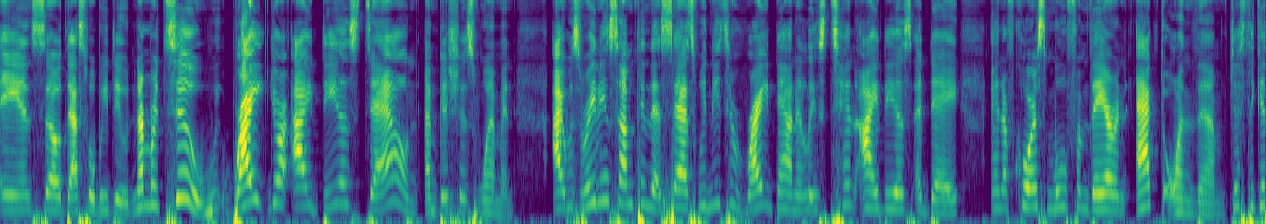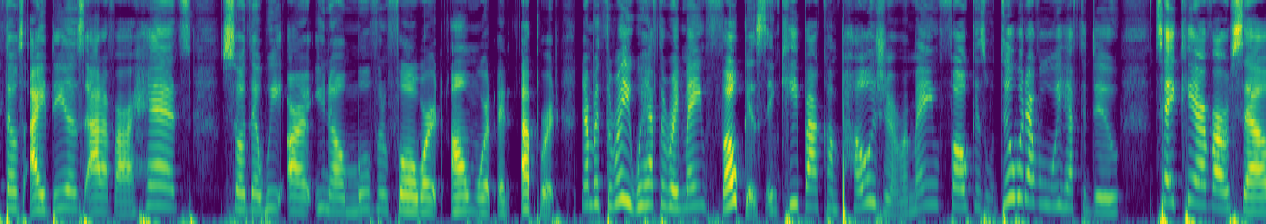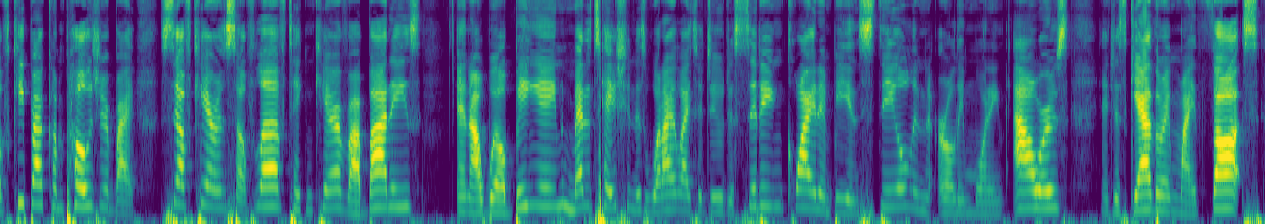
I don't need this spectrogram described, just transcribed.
And so that's what we do. Number two, we write your ideas down, ambitious women. I was reading something that says we need to write down at least 10 ideas a day and, of course, move from there and act on them just to get those ideas out of our heads so that we are, you know, moving forward, onward, and upward. Number three, we have to remain focused and keep our composure. Remain focused, do whatever we have to do, take care of ourselves, keep our composure by self care and self love, taking care of our bodies and our well being. Meditation is what I like to do, just sitting quiet and being still in the early morning hours and just gathering my thoughts.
